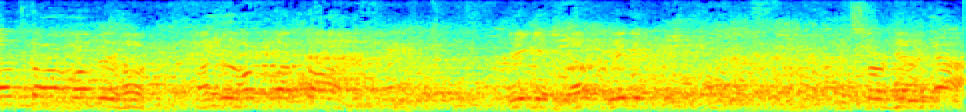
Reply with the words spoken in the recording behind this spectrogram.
Left arm underhook, underhook left arm. Dig it, yep, dig it. And start hitting that.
